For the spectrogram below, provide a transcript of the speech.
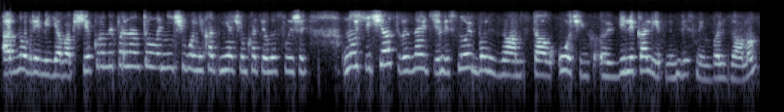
Одно время я вообще, кроме паранатола, ничего не, ни о чем хотела слышать. Но сейчас, вы знаете, лесной бальзам стал очень э, великолепным лесным бальзамом.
